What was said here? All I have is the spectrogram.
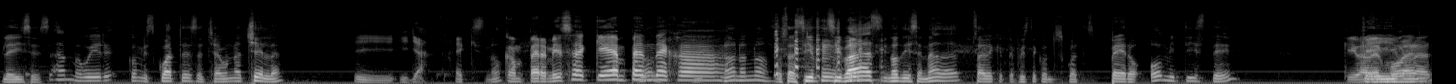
le dices, ah, me voy a ir con mis cuates a echar una chela. y, y ya, X, ¿no? Con permiso, ¿quién, pendejo? No, no, no. O sea, si, si vas, no dice nada, sabe que te fuiste con tus cuates, pero omitiste Que iba que de iban,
